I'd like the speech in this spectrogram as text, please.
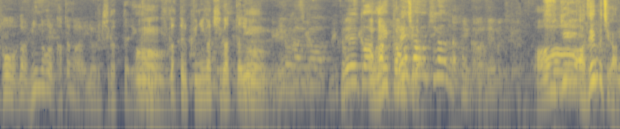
そうだからみんなほら型がいろいろ違ったり、うん。使ってる国が違ったり、ん。メーカーあメーカーも違う。メーカーも違うんだ今回は。全部あーあ全部違うの？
